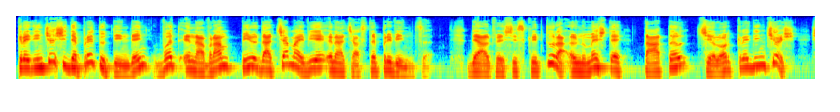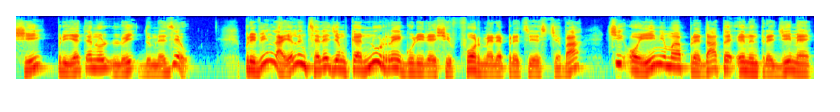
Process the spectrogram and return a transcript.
Credincioșii de pretutindeni văd în Avram pilda cea mai vie în această privință. De altfel și Scriptura îl numește Tatăl celor credincioși și prietenul lui Dumnezeu. Privind la el înțelegem că nu regulile și formele prețuiesc ceva, ci o inimă predată în întregime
